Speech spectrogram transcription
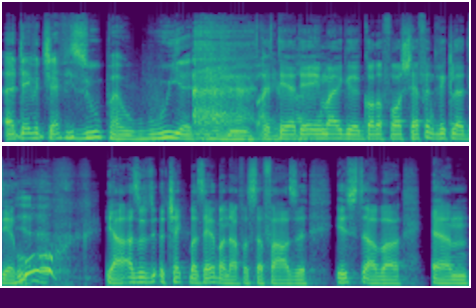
Äh, David Jeffy, super weird Typ Der, der, ehemalige God of War Chefentwickler, der, huh, Ja, also checkt mal selber nach, was da Phase ist. Aber ähm,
